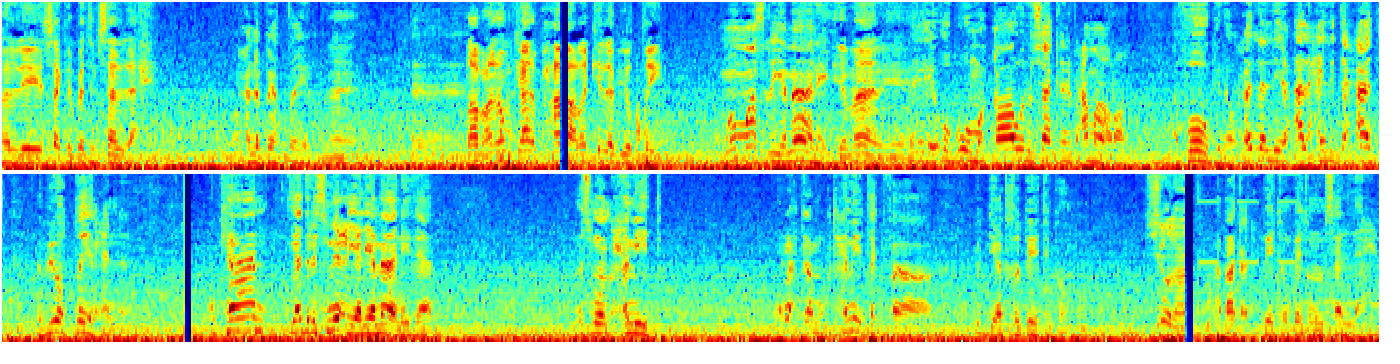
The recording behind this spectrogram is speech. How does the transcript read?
اللي ساكن بيت مسلح. وحنا بيت طين. إيه. آه، طبعا هم كانوا بحارة كلها بيوت طين. مو مصري يماني. يماني إيه. إيه ابوه مقاول وساكن بعمارة فوقنا. وحنا اللي على الحي اللي تحت بيوت طين حنا. وكان يدرس معي اليماني ذا. اسمه حميد. رحت لما قلت حميد تكفى ودي أدخل بيتكم. شو لها بقعد ببيتهم بيتهم مسلح.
